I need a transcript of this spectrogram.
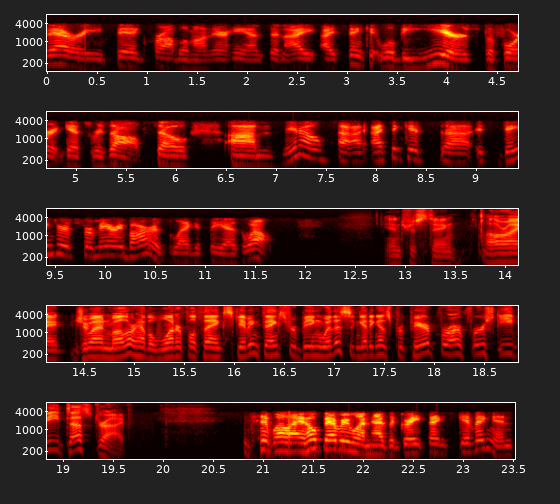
very big problem on their hands, and I I think it will be years before it gets resolved. So um, you know, I, I think it's uh, it's dangerous for Mary Barra's legacy as well. Interesting. All right, Joann Muller, have a wonderful Thanksgiving. Thanks for being with us and getting us prepared for our first EV test drive. well, I hope everyone has a great Thanksgiving and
